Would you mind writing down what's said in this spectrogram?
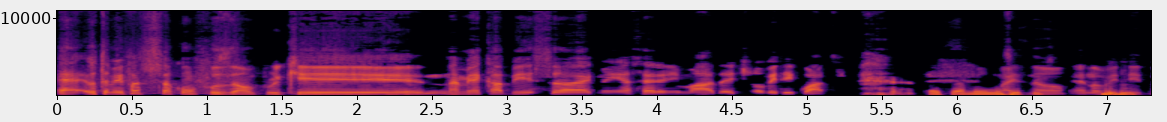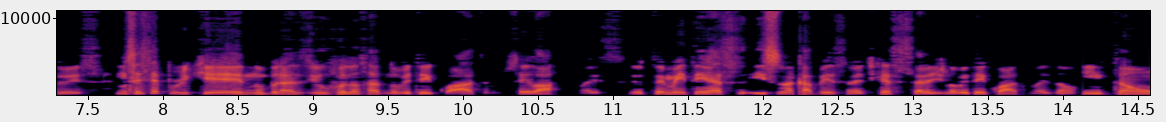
é, eu também faço essa confusão, porque na minha cabeça a série animada é de 94. Eu também não Mas não, é 92. Não sei se é porque no Brasil foi lançado em 94, sei lá, mas eu também tenho isso na cabeça, né, de que essa série é de 94, mas não. Então,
